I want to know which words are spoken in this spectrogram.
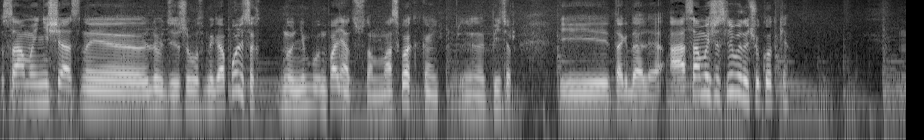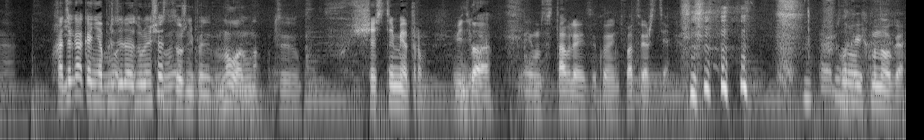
самые несчастные люди живут в мегаполисах. Ну, не, ну, понятно, что там Москва какая-нибудь, Питер и так далее. А самые счастливые на Чукотке. Да. Хотя как они определяют уровень счастья, тоже непонятно. Ну, ладно. это счастье метром, видимо. Им вставляется куда-нибудь в отверстие. Э, Благо их много.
